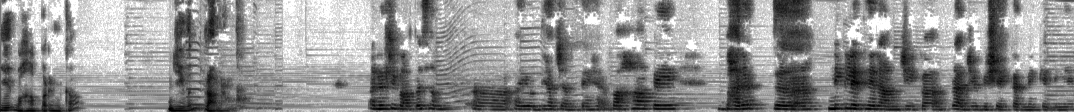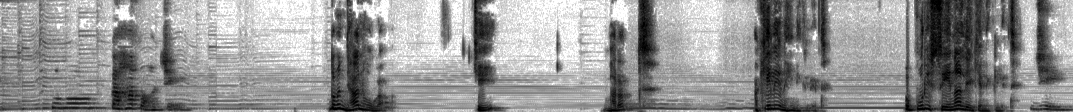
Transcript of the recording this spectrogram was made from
ये वहाँ पर इनका जीवन प्रारंभ हुआ। अनिल जी, वापस हम अयोध्या चलते हैं। वहाँ पे भरत निकले थे राम जी का राज्यभिषेक करने के लिए। तो वो कहाँ पहुँचे? तुम्हें ध्यान होगा कि भरत अकेले नहीं निकले थे। वो पूरी सेना लेके निकले थे। जी।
